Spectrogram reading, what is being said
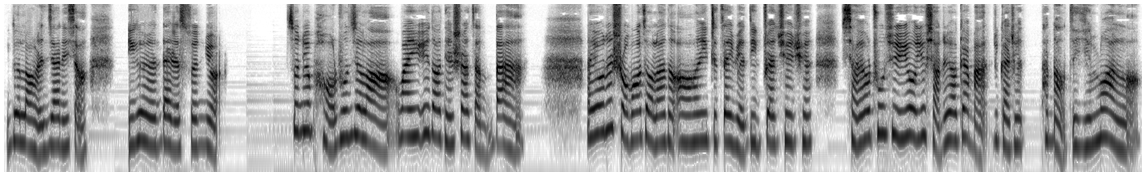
一个老人家，你想。一个人带着孙女儿，孙女跑出去了，万一遇到点事儿怎么办？哎呦，那手忙脚乱的啊，一直在原地转圈圈，想要出去又又想着要干嘛，就感觉他脑子已经乱了，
